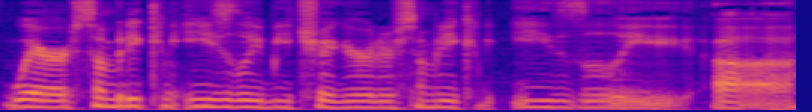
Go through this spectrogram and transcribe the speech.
where somebody can easily be triggered or somebody could easily uh,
